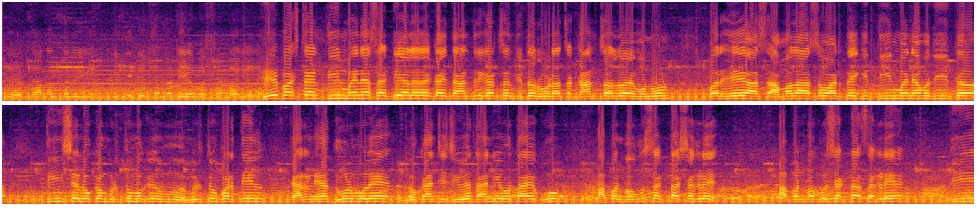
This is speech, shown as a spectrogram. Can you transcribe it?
त्या- त्यानंतर किती दिवसासाठी हे बसस्टँड आलेलं हे बसस्टँड तीन महिन्यासाठी आलेलं आहे. काही तांत्रिक अडचण तिथं रोडाचं काम चालू आहे म्हणून. पण हे असं आम्हाला असं वाटतं आहे की तीन महिन्यामध्ये इथं तीनशे लोक मृत्यू मृत्यू पडतील. कारण ह्या धूळमुळे लोकांची जीवितहानी होत आहे खूप. आपण बघू शकता सगळे. आपण बघू शकता सगळे की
